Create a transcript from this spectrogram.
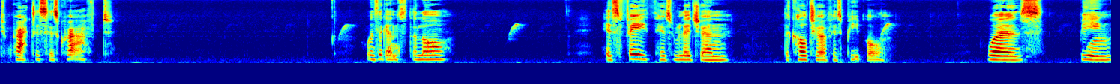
to practice his craft was against the law. His faith, his religion, the culture of his people was being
